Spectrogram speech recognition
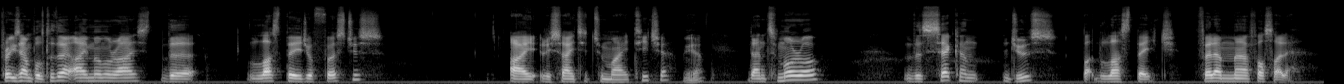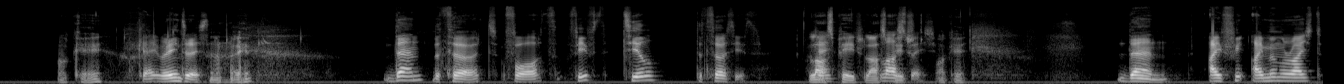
for example, today I memorized the last page of first juz. I recited to my teacher. Yeah. Then tomorrow, the second juz, but the last page. فلما فصل. Okay. Okay, very interesting. All right. Then the third, fourth, fifth, till the thirtieth. Okay? Last page. Last, last page. page. Okay. Then I fi- I memorized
